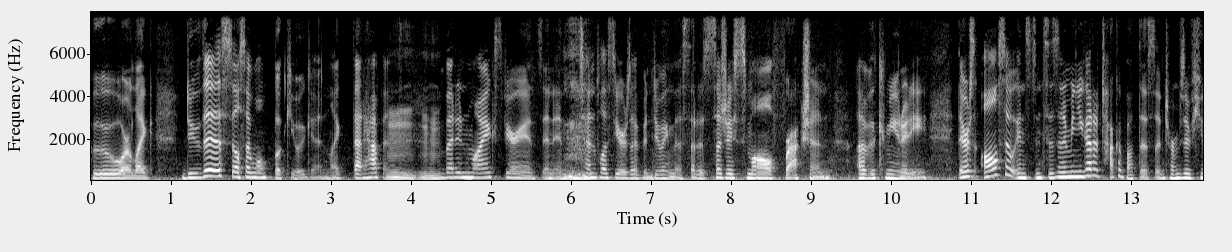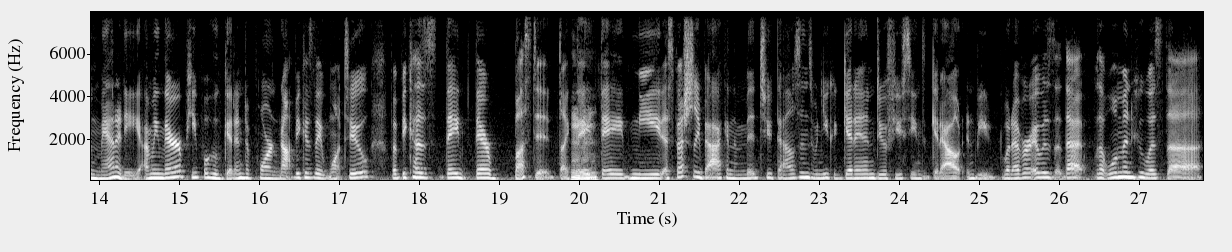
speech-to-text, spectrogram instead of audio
who are like do this else i won't book you again. Like that happens. Mm, mm-hmm. But in my experience and in 10 plus years i've been doing this that is such a small fraction of the community there's also instances and i mean you got to talk about this in terms of humanity. I mean there are people who get into porn not because they want to but because they they're busted. Like they they need especially back in the mid 2000s when you could get in do a few scenes get out and be whatever. It was that that woman who was the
